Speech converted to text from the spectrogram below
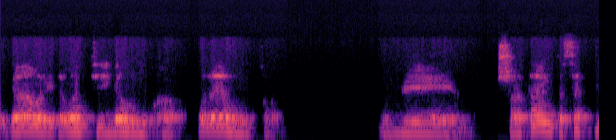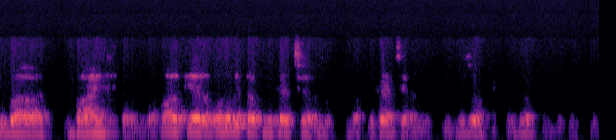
וגם אני התאמנתי גם מאוחר, הכל היה מאוחר. ושעתיים התעסקתי באייפון, ואמרתי, יאללה, בוא נוריד את האפליקציה הזאת, האפליקציה הזאת, וזאת, וזאת, וזאת.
